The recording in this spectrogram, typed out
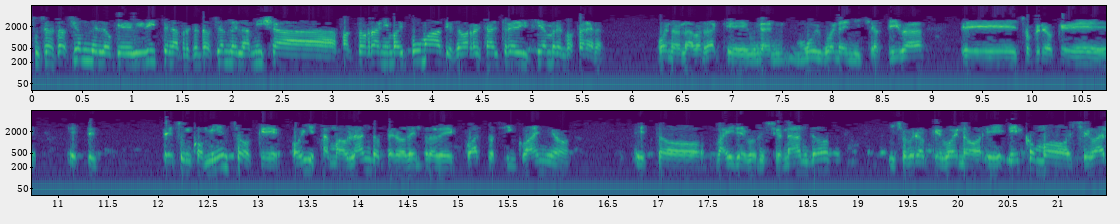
Tu sensación de lo que viviste en la presentación de la milla Factor Running by Puma, que se va a realizar el 3 de diciembre en Costanera. Bueno, la verdad que una muy buena iniciativa. Eh, yo creo que este es un comienzo que hoy estamos hablando, pero dentro de cuatro o cinco años esto va a ir evolucionando y yo creo que bueno eh, es como llevar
